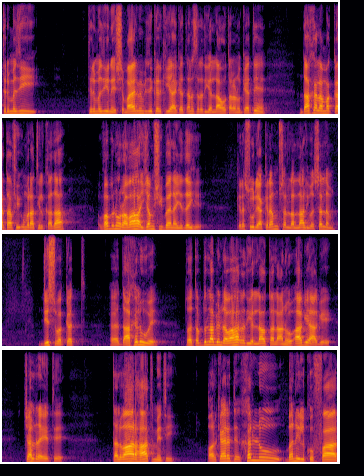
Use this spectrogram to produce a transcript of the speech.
ترمزی ترمزی نے شمائل میں بھی ذکر کیا ہے۔ کہ انس رضی اللہ تعالیٰ عنہ کہتے ہیں داخلہ مکہ تافی عمرات القضا وبن و رواح یمشی بین یدئی ہے کہ رسول اکرم صلی اللہ علیہ وسلم جس وقت داخل ہوئے تو حضرت عبداللہ بن رواح رضی اللہ تعالیٰ عنہ آگے آگے چل رہے تھے، تلوار ہاتھ میں تھی اور کہہ رہے تھے، خلو بن الکفار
